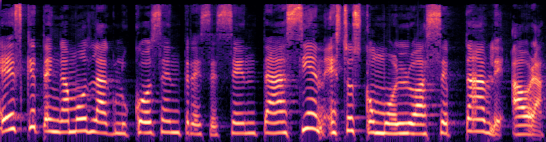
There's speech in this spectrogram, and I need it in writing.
es que tengamos la glucosa entre 60 a 100. Esto es como lo aceptable. Ahora,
